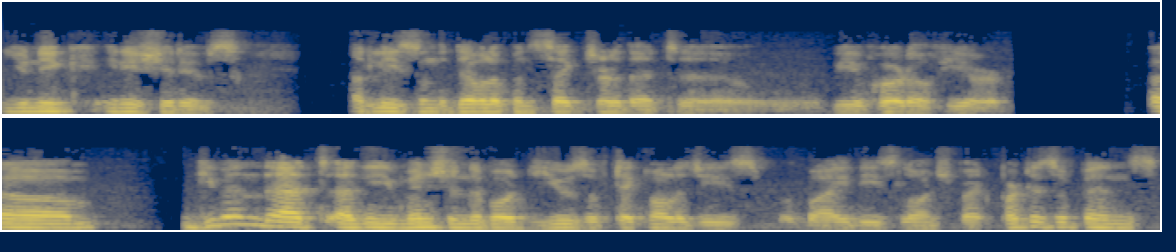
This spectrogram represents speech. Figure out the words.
unique initiatives, at least in the development sector that uh, we have heard of here. Um, given that, I think you mentioned about use of technologies by these Launchpad participants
